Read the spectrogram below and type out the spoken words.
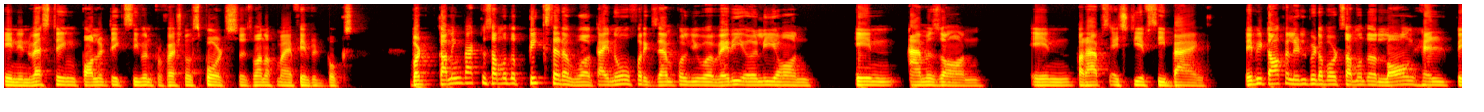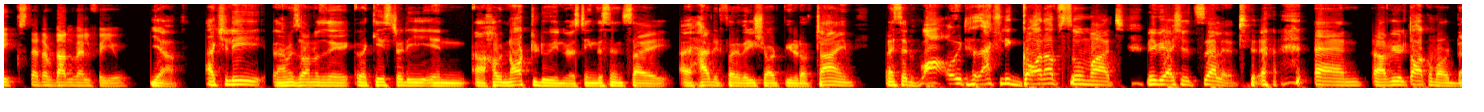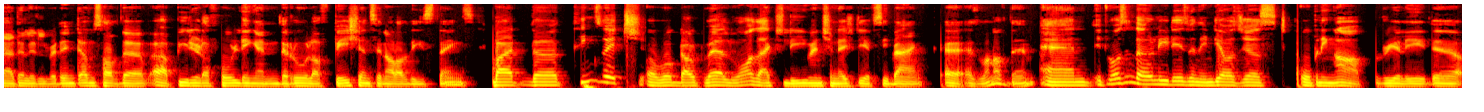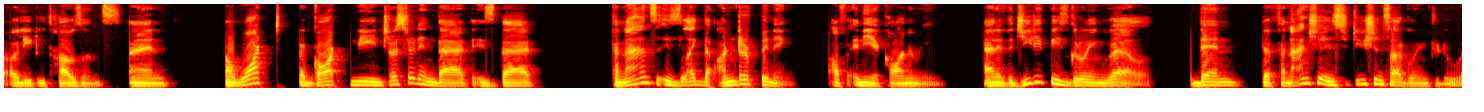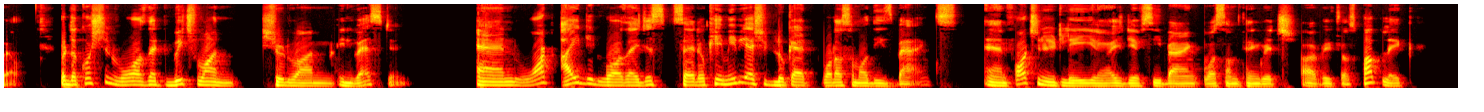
in investing, politics, even professional sports. So it's one of my favorite books. But coming back to some of the picks that have worked, I know, for example, you were very early on in Amazon, in perhaps HDFC Bank. Maybe talk a little bit about some of the long held picks that have done well for you. Yeah. Actually, Amazon was a, a case study in uh, how not to do investing. In the sense, I, I had it for a very short period of time. And I said, wow, it has actually gone up so much. Maybe I should sell it. and uh, we will talk about that a little bit in terms of the uh, period of holding and the role of patience in all of these things. But the things which uh, worked out well was actually, you mentioned HDFC Bank uh, as one of them. And it was in the early days when India was just opening up, really, the early 2000s. And uh, what got me interested in that is that finance is like the underpinning of any economy. And if the GDP is growing well, then the financial institutions are going to do well. But the question was that which one should one invest in? And what I did was I just said, okay, maybe I should look at what are some of these banks. And fortunately, you know, HDFC Bank was something which uh, which was public,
